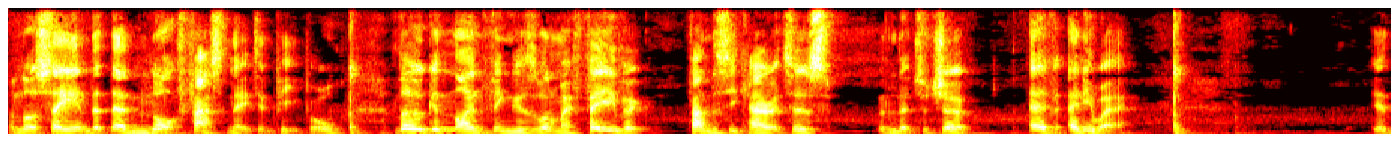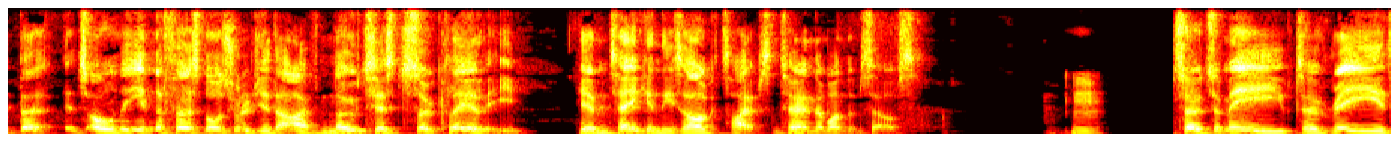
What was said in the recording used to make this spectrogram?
I'm not saying that they're not fascinating people. Logan Ninefingers is one of my favourite fantasy characters in literature ev- anywhere. It, that it's only in the first Law trilogy that I've noticed so clearly him taking these archetypes and turning them on themselves. Hmm. So to me, to read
